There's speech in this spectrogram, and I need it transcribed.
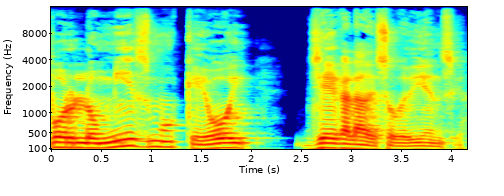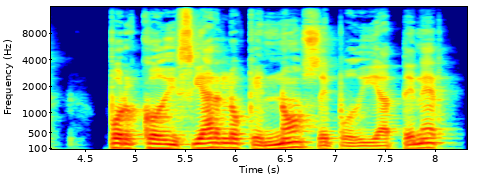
por lo mismo que hoy llega la desobediencia, por codiciar lo que no se podía tener.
